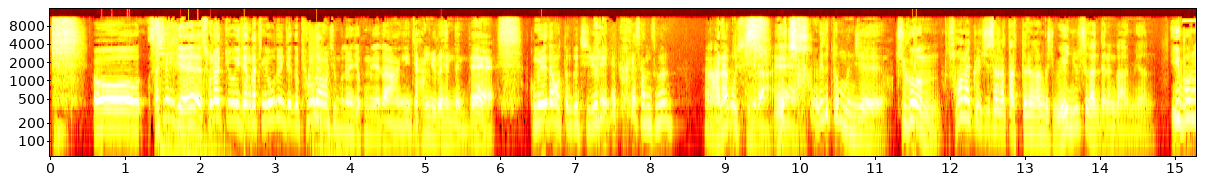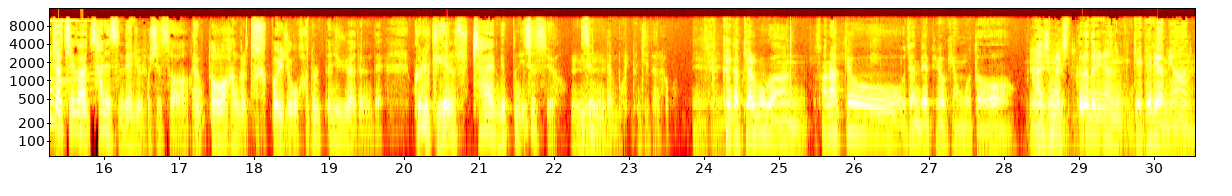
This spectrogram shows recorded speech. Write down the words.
어, 사실 이제 손학규 의장 같은 경우도 이제 그 평당원 신분으로 이제 국민의당에 이제 합류를 했는데 국민의당 어떤 그 지지율이 이제 크게 상승은 안 하고 있습니다. 이게 예. 참 이것도 문제예요. 지금 손학규 지사가 딱 들어가는 것이 왜 뉴스가 안 되는가 하면 이분 자체가 산에서 내려오셔서 격도한 걸 탁 보여주고 화두를 던져줘야 되는데 그럴 기회는 수차에 몇번 있었어요. 있었는데 못 던지더라고. 그러니까 결국은 손학규 전 대표 경우도 관심을 끌어들이는 게 되려면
